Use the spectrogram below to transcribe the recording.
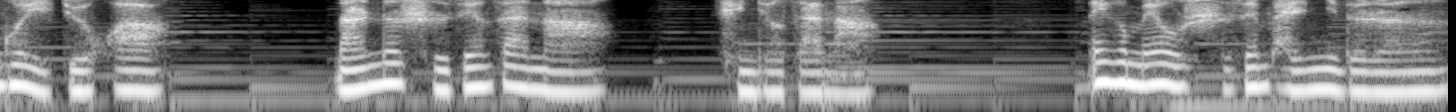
过一句话：“男人的时间在哪，心就在哪。”那个没有时间陪你的人，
